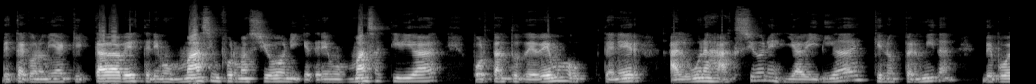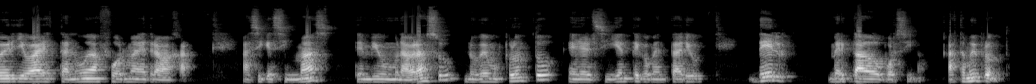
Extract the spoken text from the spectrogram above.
de esta economía que cada vez tenemos más información y que tenemos más actividades, por tanto debemos obtener algunas acciones y habilidades que nos permitan de poder llevar esta nueva forma de trabajar. Así que sin más, te envío un abrazo, nos vemos pronto en el siguiente comentario del mercado porcino. Hasta muy pronto.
